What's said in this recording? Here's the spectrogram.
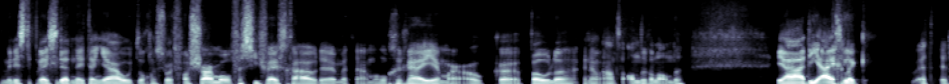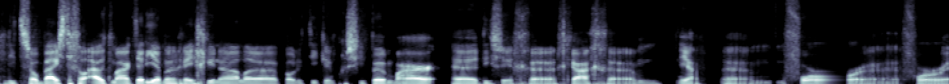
minister-president Netanyahu toch een soort van charme-offensief heeft gehouden. Met name Hongarije, maar ook Polen en een aantal andere landen. Ja, die eigenlijk het, het niet zo bijster veel uitmaakt. Die hebben een regionale politiek in principe, maar uh, die zich uh, graag um, ja, um, voor, uh, voor,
